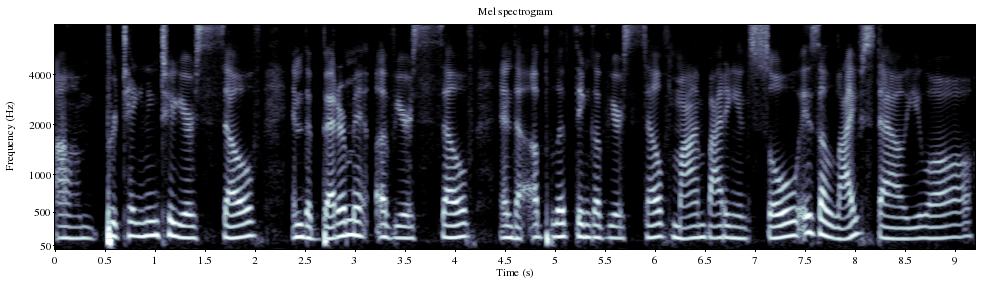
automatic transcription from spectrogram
um, pertaining to yourself and the betterment of yourself and the uplifting of yourself, mind, body, and soul is a lifestyle, you all.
